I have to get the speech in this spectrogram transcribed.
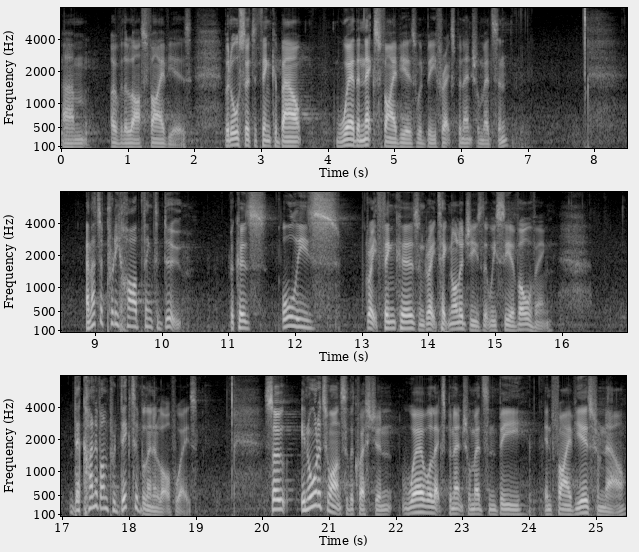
um, over the last five years, but also to think about where the next five years would be for exponential medicine. And that's a pretty hard thing to do because all these great thinkers and great technologies that we see evolving, they're kind of unpredictable in a lot of ways. So, in order to answer the question, where will exponential medicine be in five years from now,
